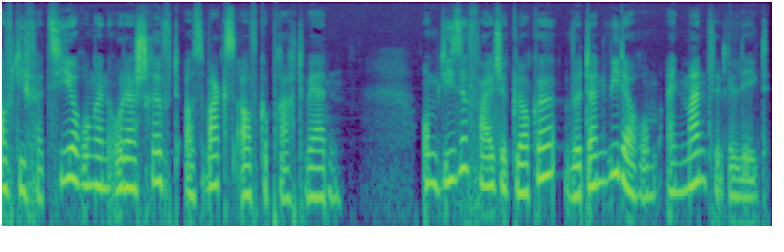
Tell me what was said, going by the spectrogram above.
auf die Verzierungen oder Schrift aus Wachs aufgebracht werden. Um diese falsche Glocke wird dann wiederum ein Mantel gelegt,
